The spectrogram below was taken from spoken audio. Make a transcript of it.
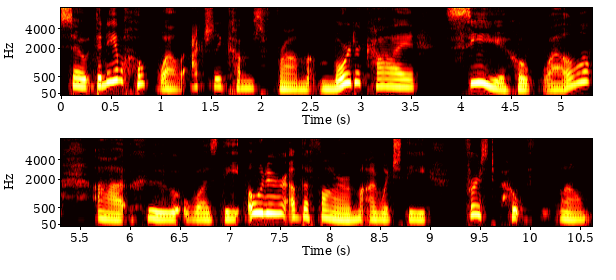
So the name Hopewell actually comes from Mordecai C. Hopewell, uh, who was the owner of the farm on which the first Hopewell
